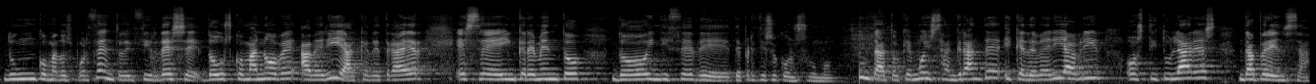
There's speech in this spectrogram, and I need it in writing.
dun 1,2%, é dicir, dese 2,9 habería que detraer ese incremento incremento do índice de, de precios ao consumo. Un dato que é moi sangrante e que debería abrir os titulares da prensa.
